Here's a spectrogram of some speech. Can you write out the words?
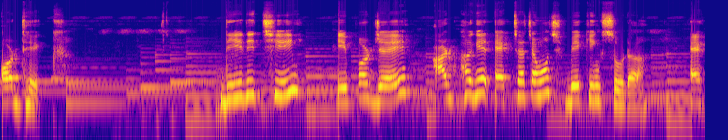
অর্ধেক। দিয়ে দিচ্ছি এ পর্যায়ে আট ভাগের এক চা চামচ বেকিং সোডা, এক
